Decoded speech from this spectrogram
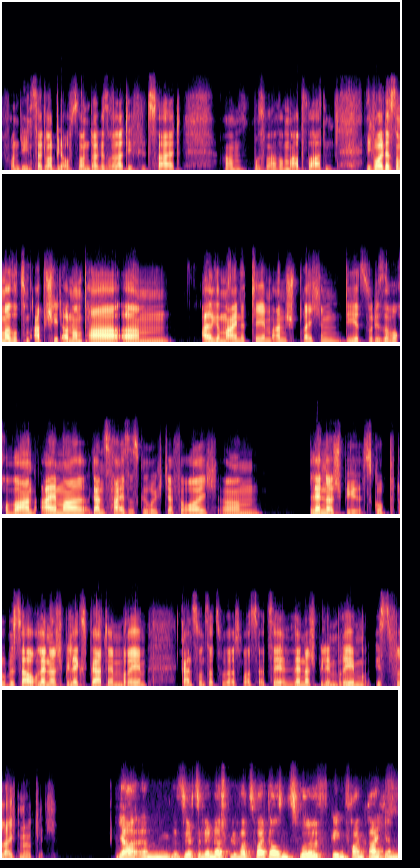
von Dienstag, glaube ich, auf Sonntag ist relativ viel Zeit. Ähm, muss man einfach mal abwarten. Ich wollte jetzt nochmal so zum Abschied auch noch ein paar ähm, allgemeine Themen ansprechen, die jetzt so diese Woche waren. Einmal ganz heißes Gerücht ja für euch. Ähm, Länderspiel, Scoop. Du bist ja auch Länderspielexperte in Bremen. Kannst du uns dazu erst was erzählen? Länderspiel in Bremen ist vielleicht möglich. Ja, ähm, das letzte Länderspiel war 2012 gegen Frankreich im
